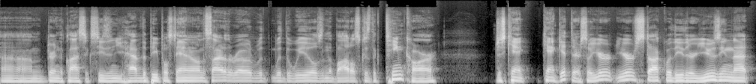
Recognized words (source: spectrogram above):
um, during the classic season. You have the people standing on the side of the road with with the wheels and the bottles because the team car just can't can't get there. So you're you're stuck with either using that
